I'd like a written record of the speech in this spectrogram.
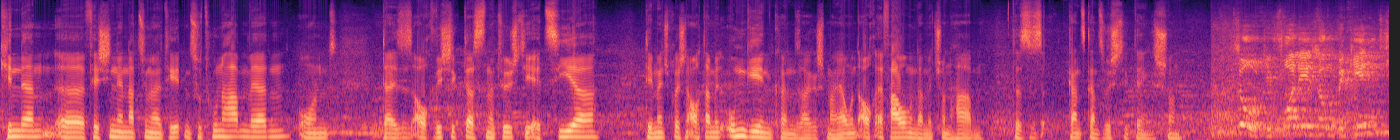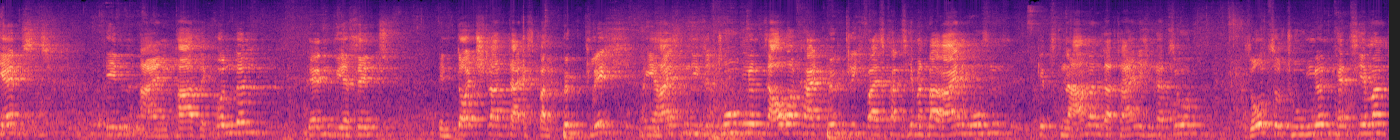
Kindern äh, verschiedener Nationalitäten zu tun haben werden. Und da ist es auch wichtig, dass natürlich die Erzieher dementsprechend auch damit umgehen können, sage ich mal, ja, und auch Erfahrungen damit schon haben. Das ist ganz, ganz wichtig, denke ich schon. So, die Vorlesung beginnt jetzt in ein paar Sekunden, denn wir sind in Deutschland, da ist man pünktlich. Wie heißen diese Tugenden? Sauberkeit, pünktlich, weiß, kann es jemand mal reinrufen? Gibt es einen Namen, lateinischen dazu? So so Tugenden, kennt es jemand?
